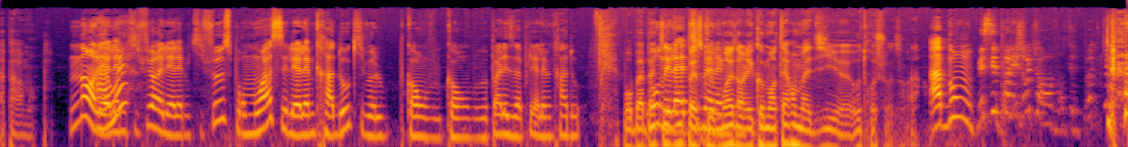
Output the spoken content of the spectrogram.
Apparemment. Non, les Ah LM ouais kiffeurs et les LM kiffeuses, pour moi, c'est les LM crado qui veulent quand on, veut- quand on veut pas les appeler LM crado. Bon, bah, battez-vous parce que LM moi, dans crado. les commentaires, on m'a dit euh, autre chose. Voilà. Ah bon Mais c'est pas les gens qui ont inventé le podcast.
